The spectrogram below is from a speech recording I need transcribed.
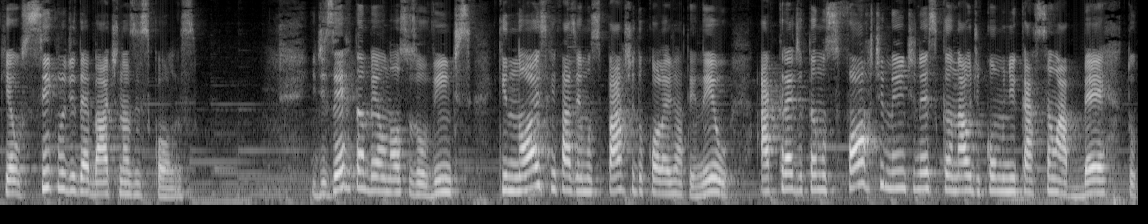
que é o ciclo de debate nas escolas. E dizer também aos nossos ouvintes que nós que fazemos parte do Colégio Ateneu acreditamos fortemente nesse canal de comunicação aberto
